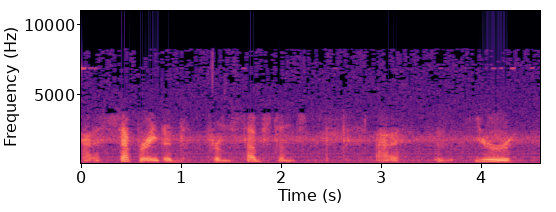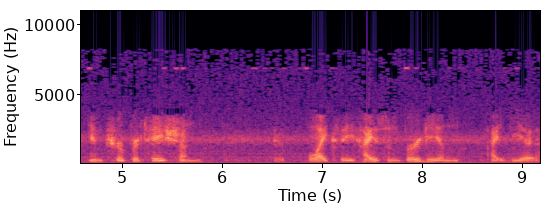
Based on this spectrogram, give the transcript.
uh, separated from substance, uh, your interpretation, like the Heisenbergian idea,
